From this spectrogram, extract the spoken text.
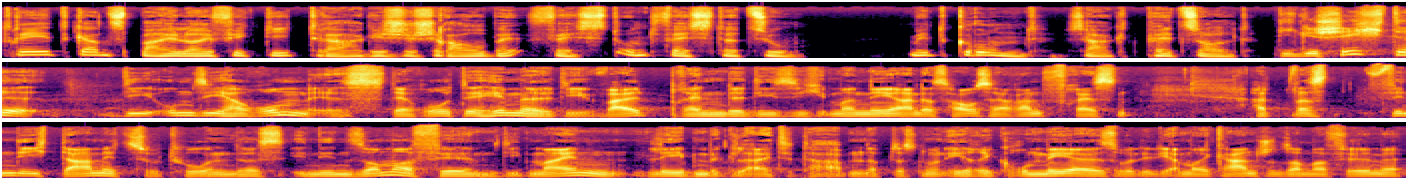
dreht ganz beiläufig die tragische Schraube fest und fester zu. Mit Grund, sagt Petzold. Die Geschichte, die um sie herum ist, der rote Himmel, die Waldbrände, die sich immer näher an das Haus heranfressen, hat was, finde ich, damit zu tun, dass in den Sommerfilmen, die mein Leben begleitet haben, ob das nun Eric Romer ist oder die amerikanischen Sommerfilme,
